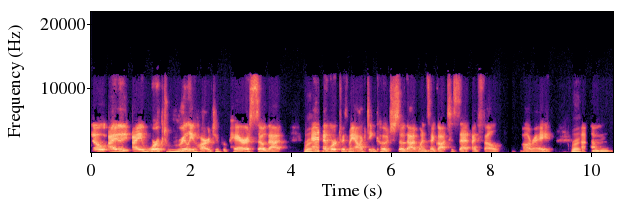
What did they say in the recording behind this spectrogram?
you know, I I worked really hard to prepare so that Right. and I worked with my acting coach so that once I got to set, I felt all right. right. Um,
